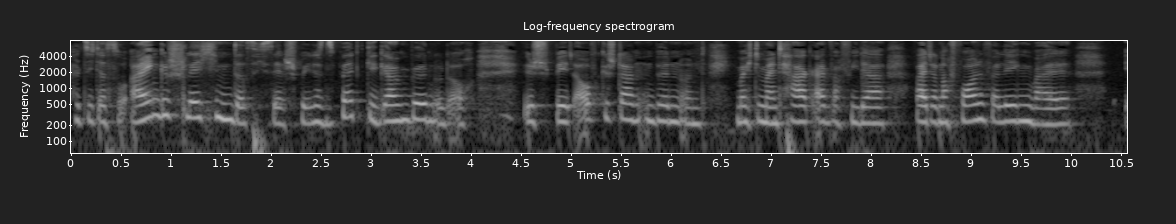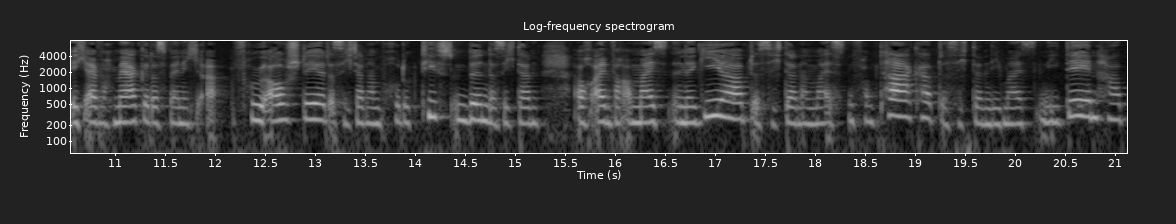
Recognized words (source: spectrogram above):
hat sich das so eingeschlichen, dass ich sehr spät ins Bett gegangen bin und auch spät aufgestanden bin. Und ich möchte meinen Tag einfach wieder weiter nach vorne verlegen, weil ich einfach merke, dass wenn ich äh, früh aufstehe, dass ich dann am produktivsten bin, dass ich dann auch einfach am meisten Energie habe, dass ich dann am meisten vom Tag habe, dass ich dann die meisten Ideen habe.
